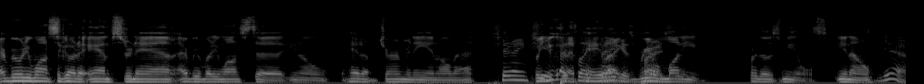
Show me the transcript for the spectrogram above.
Everybody wants to go to Amsterdam. Everybody wants to, you know, hit up Germany and all that. Shit ain't But cheap. you got to It's pay like Vegas real prices. money for those meals. You know, Yeah.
